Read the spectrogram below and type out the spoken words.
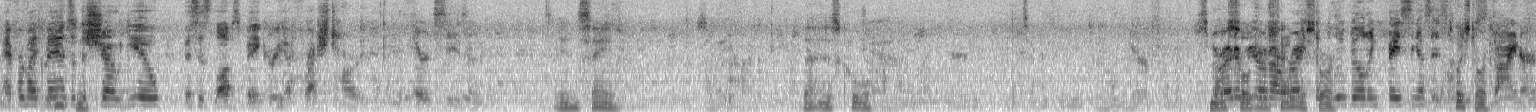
And for my fans of the show You, this is Love's Bakery, a fresh tart from the third season. Insane. That is cool. Small right over here Soldiers on our Family right, Store. the blue building facing us is Toy Luke's store. Diner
